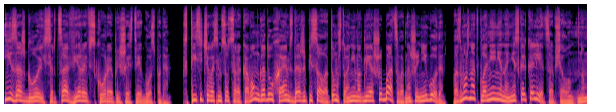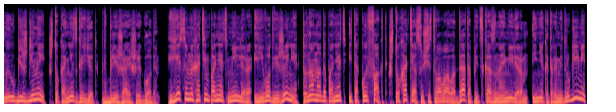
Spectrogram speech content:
и зажгло их сердца верой в скорое пришествие Господа. В 1840 году Хаймс даже писал о том, что они могли ошибаться в отношении года. Возможно, отклонение на несколько лет, сообщал он, но мы убеждены, что конец грядет в ближайшие годы. Если мы хотим понять Миллера и его движение, то нам надо понять и такой факт, что хотя существовала дата, предсказанная Миллером и некоторыми другими,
